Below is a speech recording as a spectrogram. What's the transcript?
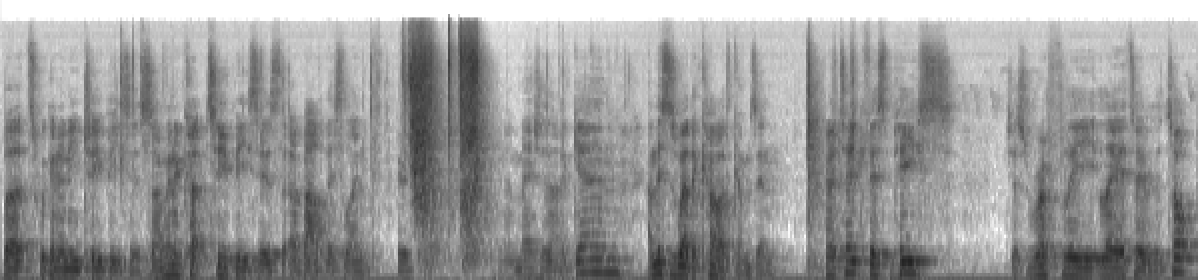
but we're going to need two pieces. So I'm going to cut two pieces that are about this length. I'm going to measure that again. And this is where the card comes in. I'm going to take this piece, just roughly lay it over the top.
